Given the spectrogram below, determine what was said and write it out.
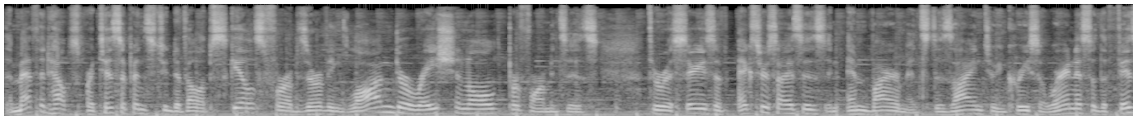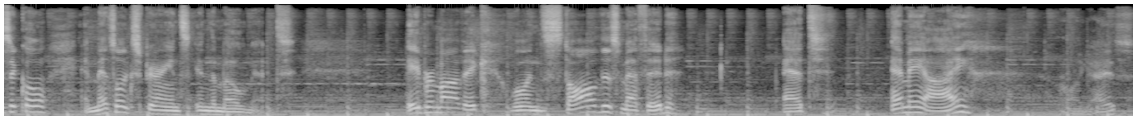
The method helps participants to develop skills for observing long durational performances through a series of exercises and environments designed to increase awareness of the physical and mental experience in the moment. Abramovic will install this method at MAI. Guys.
